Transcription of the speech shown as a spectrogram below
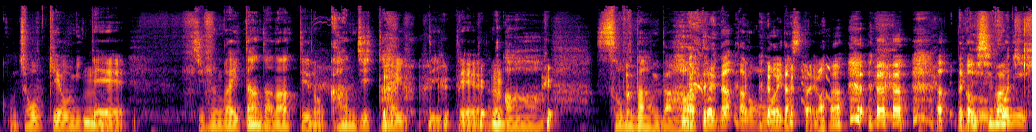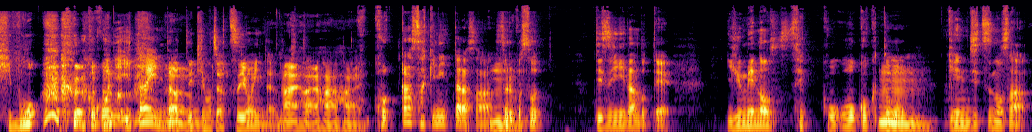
この情景を見て、自分がいたんだなっていうのを感じたいって言って、う んああ、そうなんだってなったのを思い出したよ。だからここに。ここにいたいんだって気持ちが強いんだよね。はいはいはいはい。こっから先に行ったらさ、うんそれこそディズニーランドって、夢の石膏王国とうん現実のさ、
